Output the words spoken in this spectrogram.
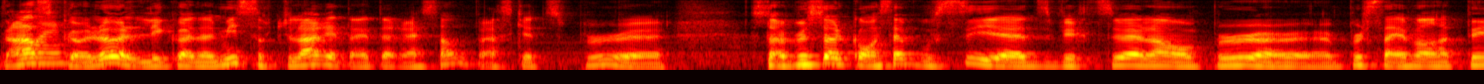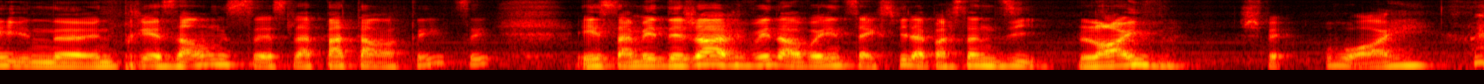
dans ce cas-là, l'économie circulaire est intéressante parce que tu peux... euh, c'est un peu ça le concept aussi euh, du virtuel. hein. On peut euh, un peu s'inventer une, une présence, se la patenter, tu sais. Et ça m'est déjà arrivé d'envoyer une sexfille, la personne dit « Live? » Je fais « Ouais. »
